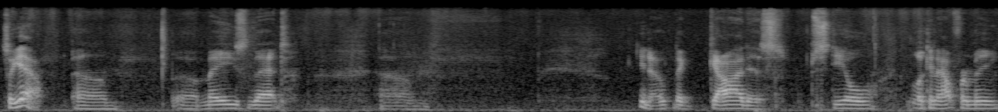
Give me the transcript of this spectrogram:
so yeah. Um, uh, amazed that, um, you know, that God is still looking out for me,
